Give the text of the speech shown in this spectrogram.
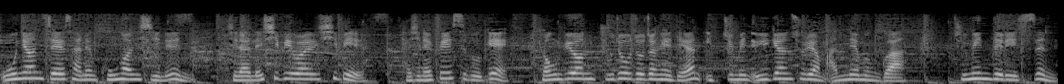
5년째 사는 공헌 씨는 지난해 12월 10일 자신의 페이스북에 경비원 구조 조정에 대한 입주민 의견 수렴 안내문과 주민들이 쓴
